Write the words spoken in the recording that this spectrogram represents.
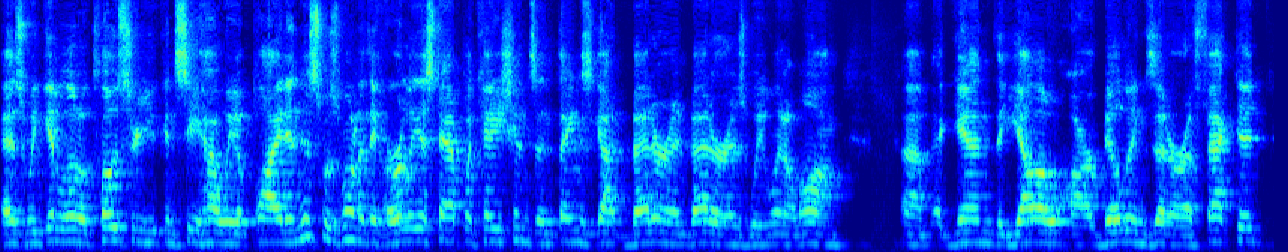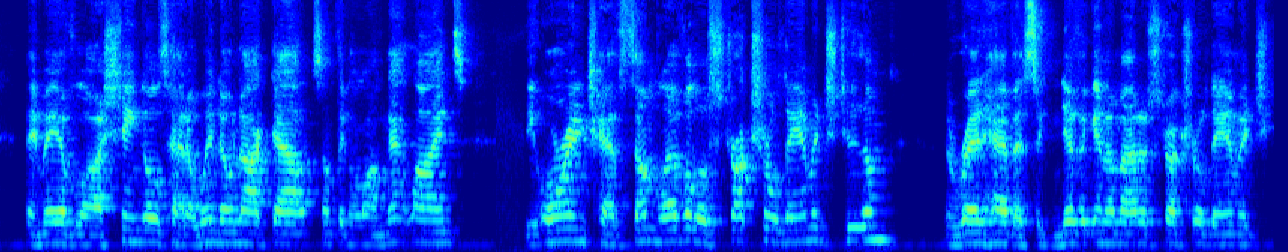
As we get a little closer, you can see how we applied. And this was one of the earliest applications and things got better and better as we went along. Um, again, the yellow are buildings that are affected. They may have lost shingles, had a window knocked out, something along that lines. The orange have some level of structural damage to them. The red have a significant amount of structural damage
